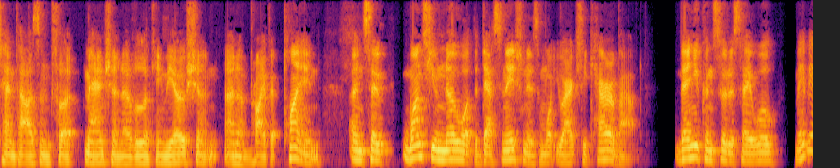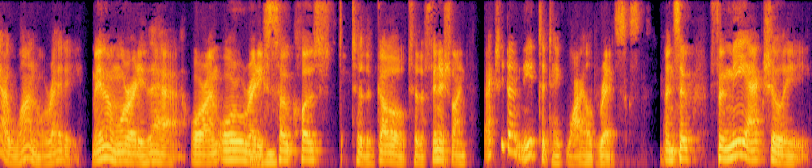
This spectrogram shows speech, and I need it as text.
10,000 foot mansion overlooking the ocean and a private plane. And so once you know what the destination is and what you actually care about, then you can sort of say, well, maybe I won already. Maybe I'm already there, or I'm already mm-hmm. so close to the goal, to the finish line. I actually don't need to take wild risks. And so for me, actually,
